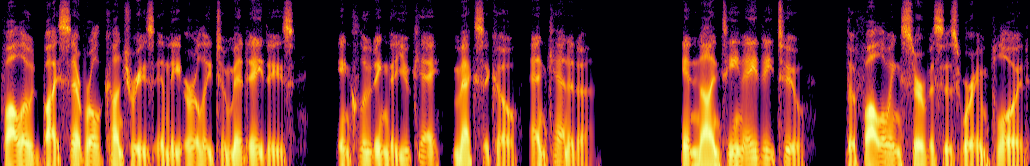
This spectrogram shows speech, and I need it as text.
followed by several countries in the early to mid-80s, including the UK, Mexico, and Canada. In 1982, the following services were employed,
